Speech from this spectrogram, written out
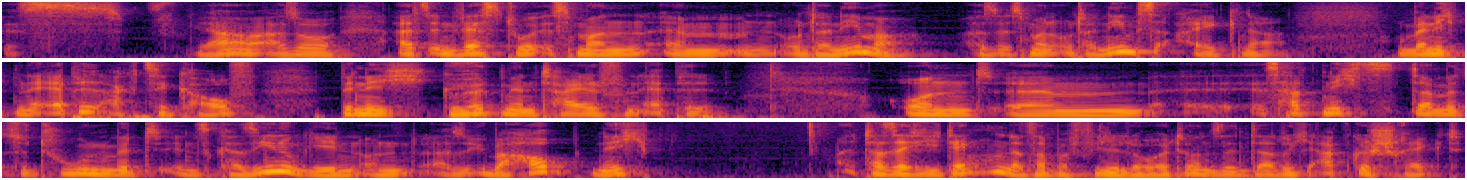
ist, ja, also als Investor ist man ähm, ein Unternehmer, also ist man Unternehmenseigner. Und wenn ich eine Apple-Aktie kaufe, bin ich, gehört mir ein Teil von Apple. Und ähm, es hat nichts damit zu tun mit ins Casino gehen und also überhaupt nicht. Tatsächlich denken das aber viele Leute und sind dadurch abgeschreckt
